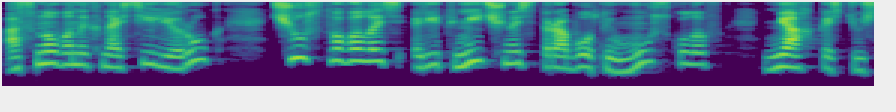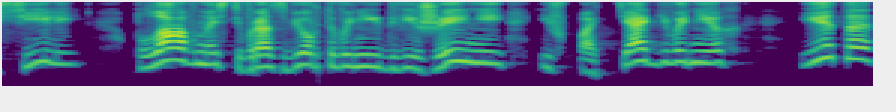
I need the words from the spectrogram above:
основанных на силе рук, чувствовалась ритмичность работы мускулов, мягкость усилий, плавность в развертывании движений и в подтягиваниях, и это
